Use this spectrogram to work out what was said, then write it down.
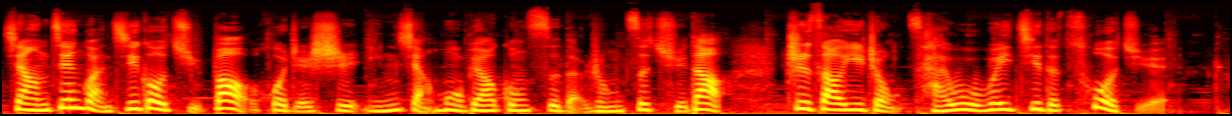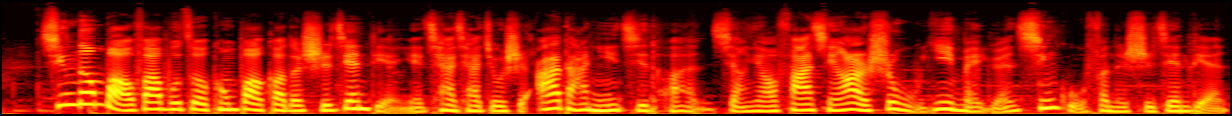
向监管机构举报，或者是影响目标公司的融资渠道，制造一种财务危机的错觉。新登堡发布做空报告的时间点，也恰恰就是阿达尼集团想要发行二十五亿美元新股份的时间点。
